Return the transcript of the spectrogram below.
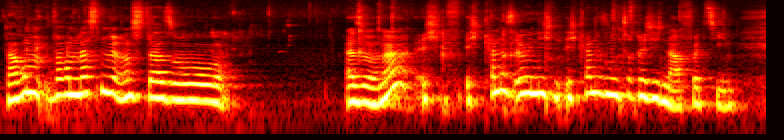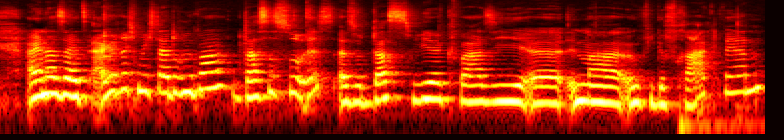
warum, warum lassen wir uns da so, also, ne, ich, ich kann das irgendwie nicht, ich kann das nicht so richtig nachvollziehen. Einerseits ärgere ich mich darüber, dass es so ist, also, dass wir quasi äh, immer irgendwie gefragt werden.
